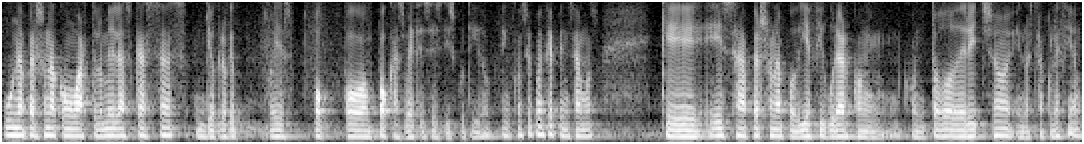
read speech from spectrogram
Una persona como Bartolomé de las Casas, yo creo que pocas veces es discutido. En consecuencia, pensamos que esa persona podía figurar con, con todo derecho en nuestra colección.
